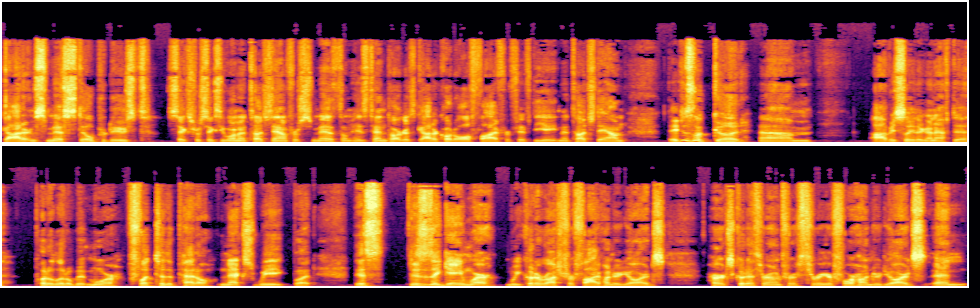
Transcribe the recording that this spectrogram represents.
Goedert and Smith still produced six for 61 a touchdown for Smith on his 10 targets. Goedert caught all five for 58 and a touchdown. They just look good. Um, obviously, they're going to have to put a little bit more foot to the pedal next week, but this this is a game where we could have rushed for 500 yards. Hurts could have thrown for three or 400 yards, and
